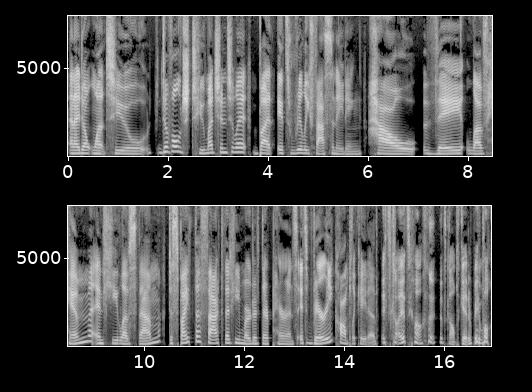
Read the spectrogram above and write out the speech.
and I don't want to divulge too much into it, but it's really fascinating how they love him and he loves them, despite the fact that he murdered their parents. It's very complicated. It's it's it's complicated, people.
